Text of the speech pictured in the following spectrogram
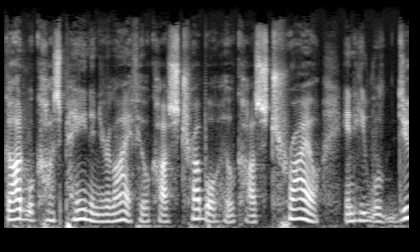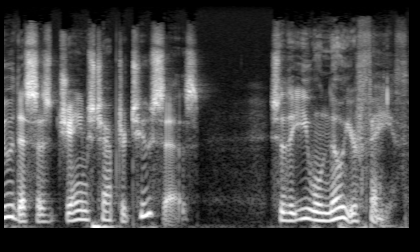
God will cause pain in your life. He'll cause trouble. He'll cause trial. And he will do this, as James chapter 2 says, so that you will know your faith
